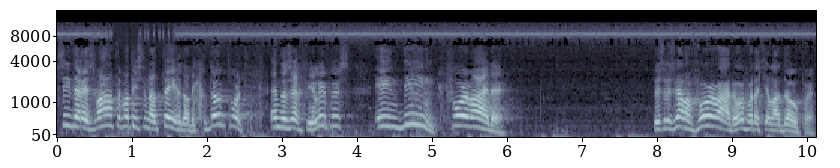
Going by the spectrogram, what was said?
Zie, er is water. Wat is er nou tegen dat ik gedoopt word? En dan zegt Filippus, indien, voorwaarde. Dus er is wel een voorwaarde hoor, voordat je laat dopen.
